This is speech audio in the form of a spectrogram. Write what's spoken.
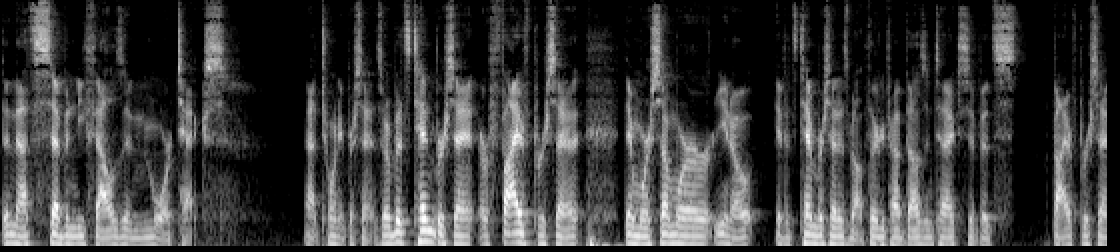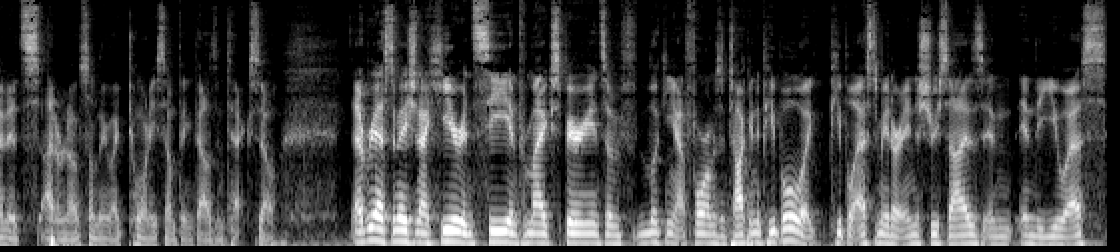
then that's 70,000 more techs at 20%. So if it's 10% or 5%, then we're somewhere, you know, if it's 10%, it's about 35,000 techs. If it's 5%, it's, I don't know, something like 20 something thousand techs. So every estimation I hear and see, and from my experience of looking at forums and talking to people, like people estimate our industry size in, in the US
